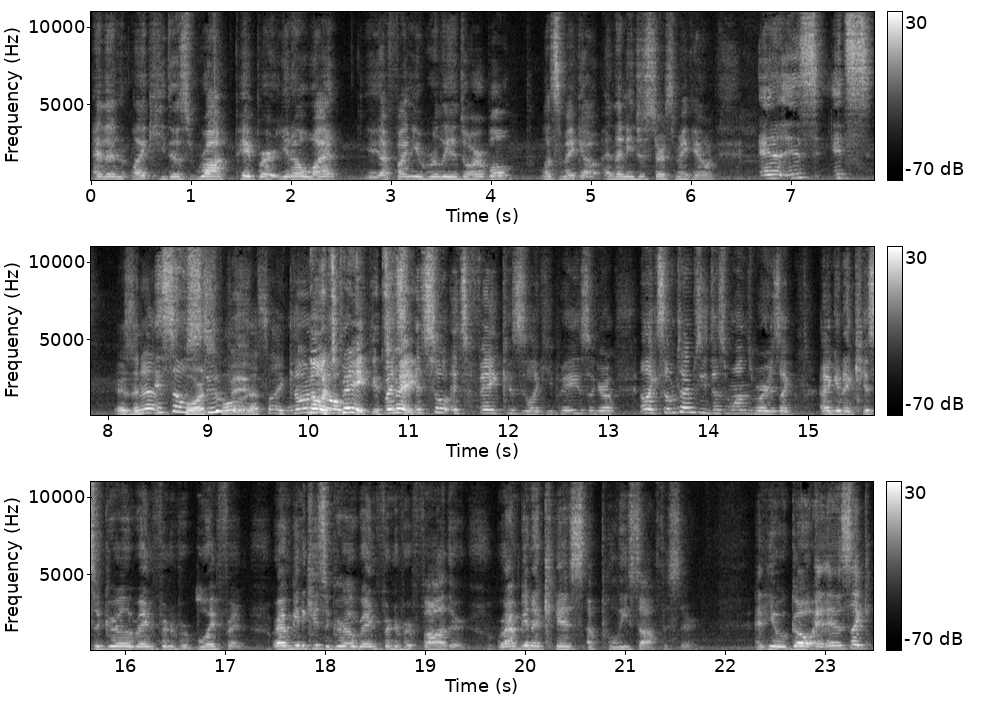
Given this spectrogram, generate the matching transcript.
and then like he does rock paper. You know what? I find you really adorable. Let's make out. And then he just starts making out. And it's it's Isn't it it's so forceful? stupid. That's like no, No, no, it's no, fake, it's but fake. It's, so it's fake because like he pays the girl, and like sometimes he does ones where he's like, I'm gonna kiss a girl right in front of her boyfriend, or I'm gonna kiss a girl right in front of her father, or I'm gonna kiss a police officer, and he will go, and, and it's like,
